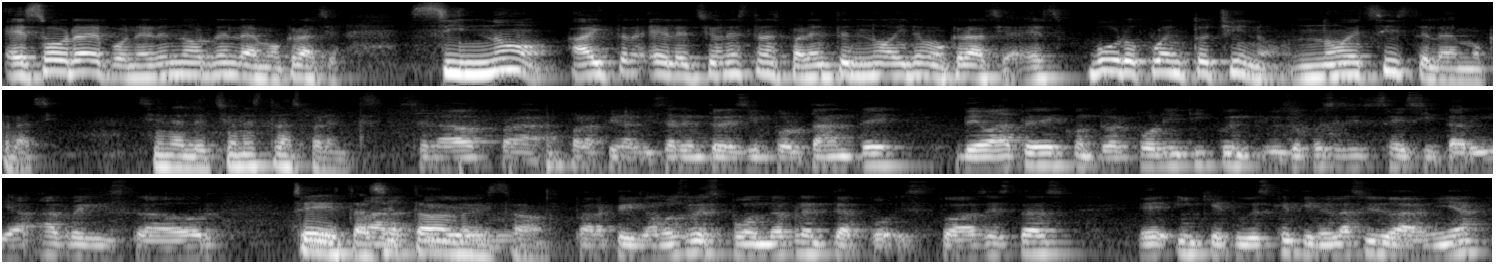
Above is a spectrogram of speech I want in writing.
es hora de poner en orden la democracia. Si no hay elecciones transparentes, no hay democracia. Es puro cuento chino. No existe la democracia sin elecciones transparentes. Senador, para, para finalizar, entonces, importante debate de control político, incluso pues se citaría al registrador. Sí, está citado al registrador. Para que, digamos, responda frente a todas estas eh, inquietudes que tiene la ciudadanía.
